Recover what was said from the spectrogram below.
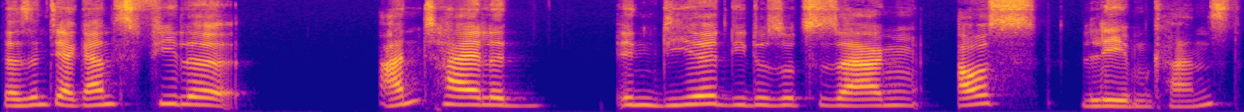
da sind ja ganz viele Anteile in dir, die du sozusagen ausleben kannst.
